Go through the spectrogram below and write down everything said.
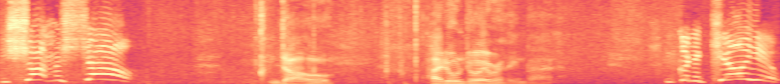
He shot Michelle! No. I don't do everything bad. I'm gonna kill you!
